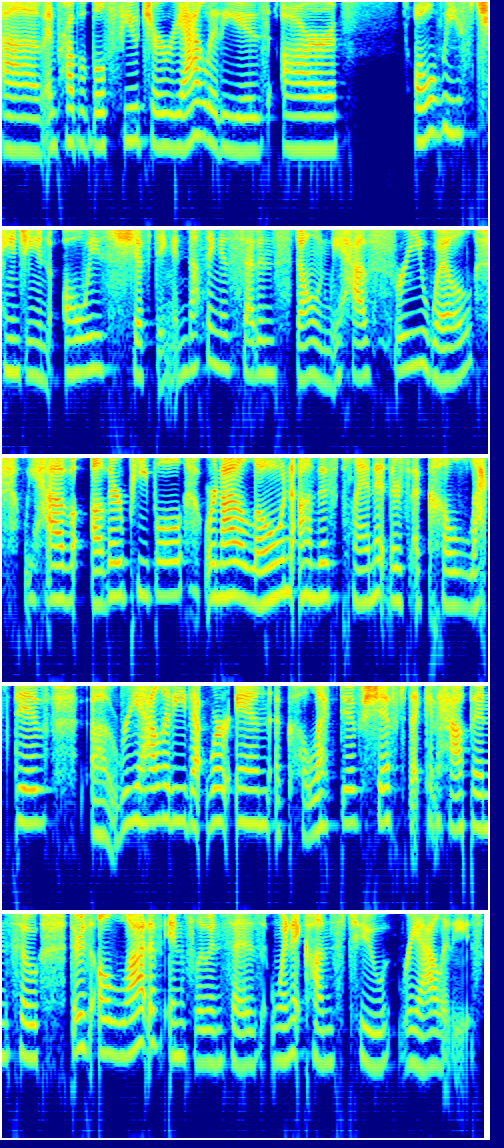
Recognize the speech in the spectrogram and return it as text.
um, and probable future realities are always changing and always shifting, and nothing is set in stone. We have free will, we have other people. We're not alone on this planet. There's a collective uh, reality that we're in, a collective shift that can happen. So there's a lot of influences when it comes to realities.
